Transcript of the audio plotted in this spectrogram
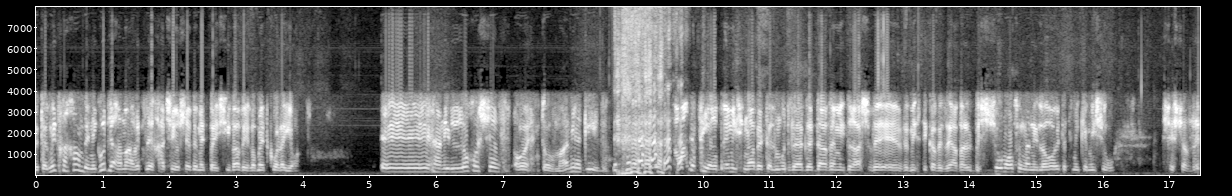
ותלמיד חכם, בניגוד לעם הארץ, זה אחד שיושב באמת בישיבה ולומד כל היום. אה, אני לא חושב... אוי, טוב, מה אני אגיד? למדתי הרבה משנה ותלמוד ואגדה ומדרש ומיסטיקה וזה, אבל בשום אופן אני לא רואה את עצמי כמישהו ששווה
